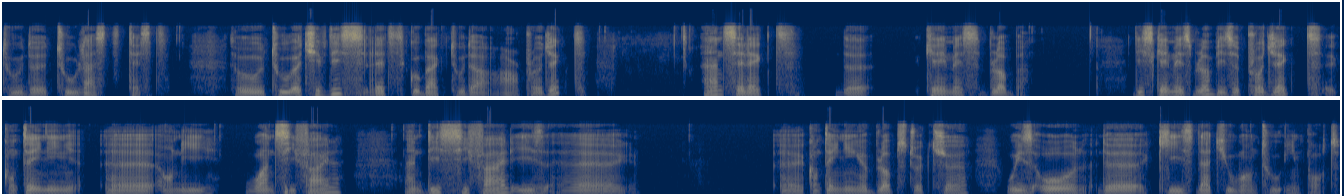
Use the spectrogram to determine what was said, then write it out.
to the two last tests. So to achieve this, let's go back to the, our project and select the KMS blob. This KMS blob is a project containing uh, only one C file, and this C file is uh, uh, containing a blob structure with all the keys that you want to import.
